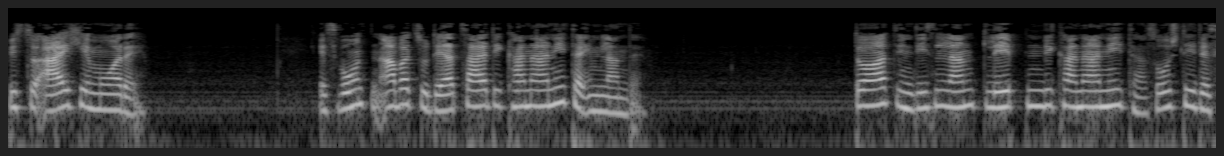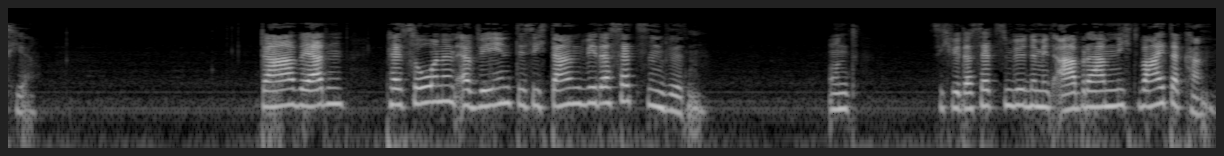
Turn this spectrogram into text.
bis zur Eiche More. Es wohnten aber zu der Zeit die Kanaaniter im Lande. Dort in diesem Land lebten die Kanaaniter, so steht es hier. Da werden Personen erwähnt, die sich dann widersetzen würden und sich widersetzen würden, damit Abraham nicht weiter kann.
